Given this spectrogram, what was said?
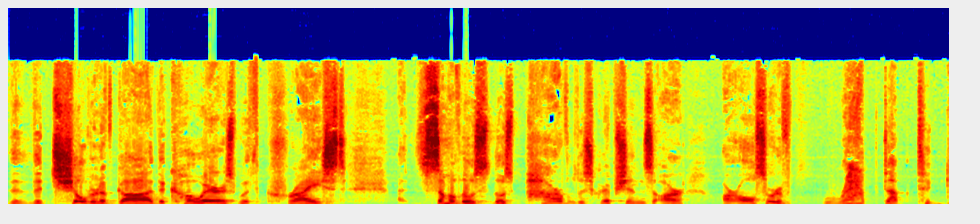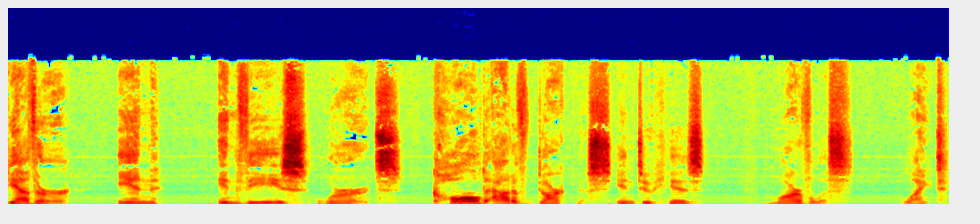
the, the children of God, the co heirs with Christ. Some of those, those powerful descriptions are, are all sort of wrapped up together in, in these words called out of darkness into his marvelous light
